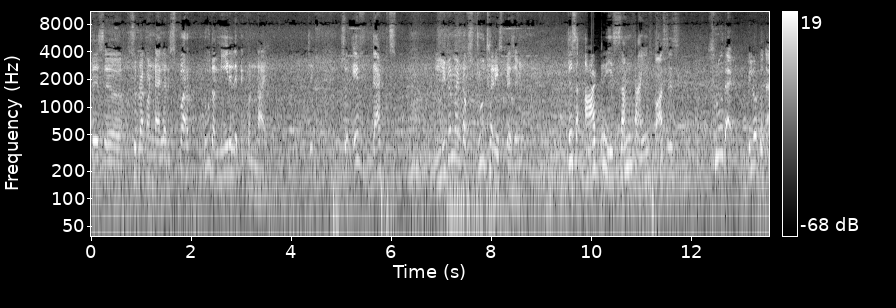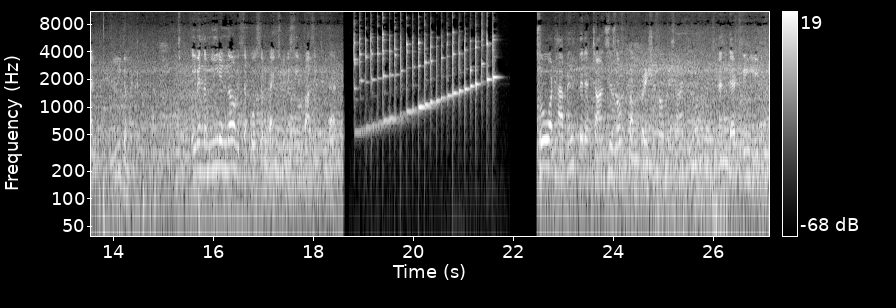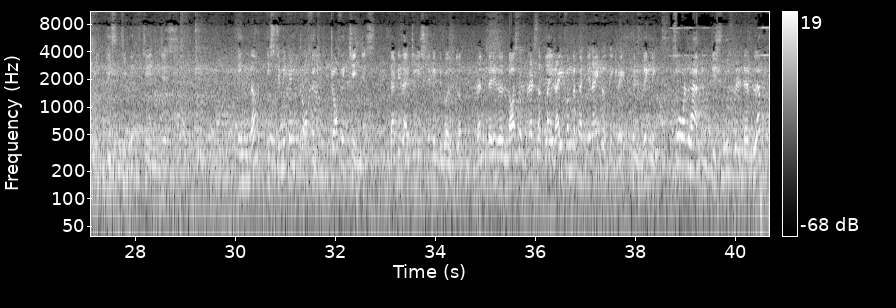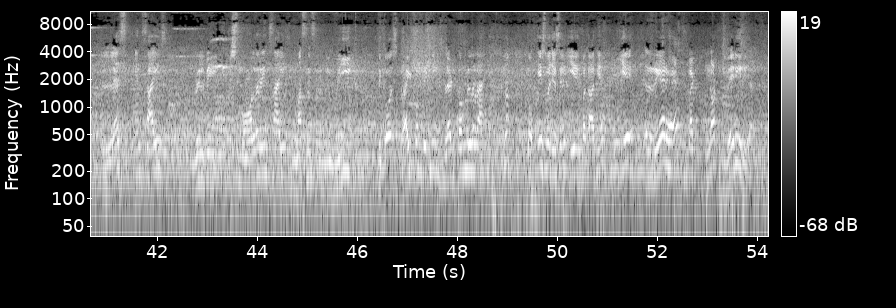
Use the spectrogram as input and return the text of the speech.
this uh, supracondylar spur to the medial epicondyle. So if that ligament of Struther is present, this artery sometimes passes through that, below to that ligament. Even the median nerve is supposed sometimes to be seen passing through that. So what happens? There are chances of compression of this artery, and that will lead to ischemic changes in the ischemic and trophic trophic changes. That is actually ischemic because when there is a loss of blood supply right from the congenital thing, right in the beginning. So what will happen? Tissues will develop less in size, will be smaller in size, muscles will be weak because right from beginning blood कम मिल रहा है ना तो इस वजह से ये बता दिया ये रेयर है बट नॉट वेरी रेयर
